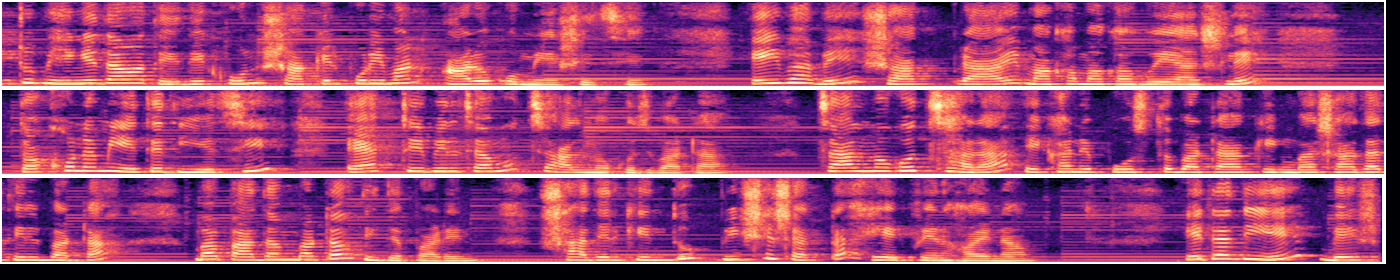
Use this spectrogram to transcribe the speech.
একটু ভেঙে দেওয়াতে দেখুন শাকের পরিমাণ আরও কমে এসেছে। এইভাবে শাক প্রায় মাখা মাখা হয়ে আসলে তখন আমি এতে দিয়েছি এক টেবিল চামচ চাল মগজ বাটা। চাল মগজ ছাড়া এখানে পোস্ত বাটা কিংবা সাদা তিল বাটা বা বাদাম বাটাও দিতে পারেন। স্বাদের কিন্তু বিশেষ একটা হেরফের হয় না। এটা দিয়ে বেশ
